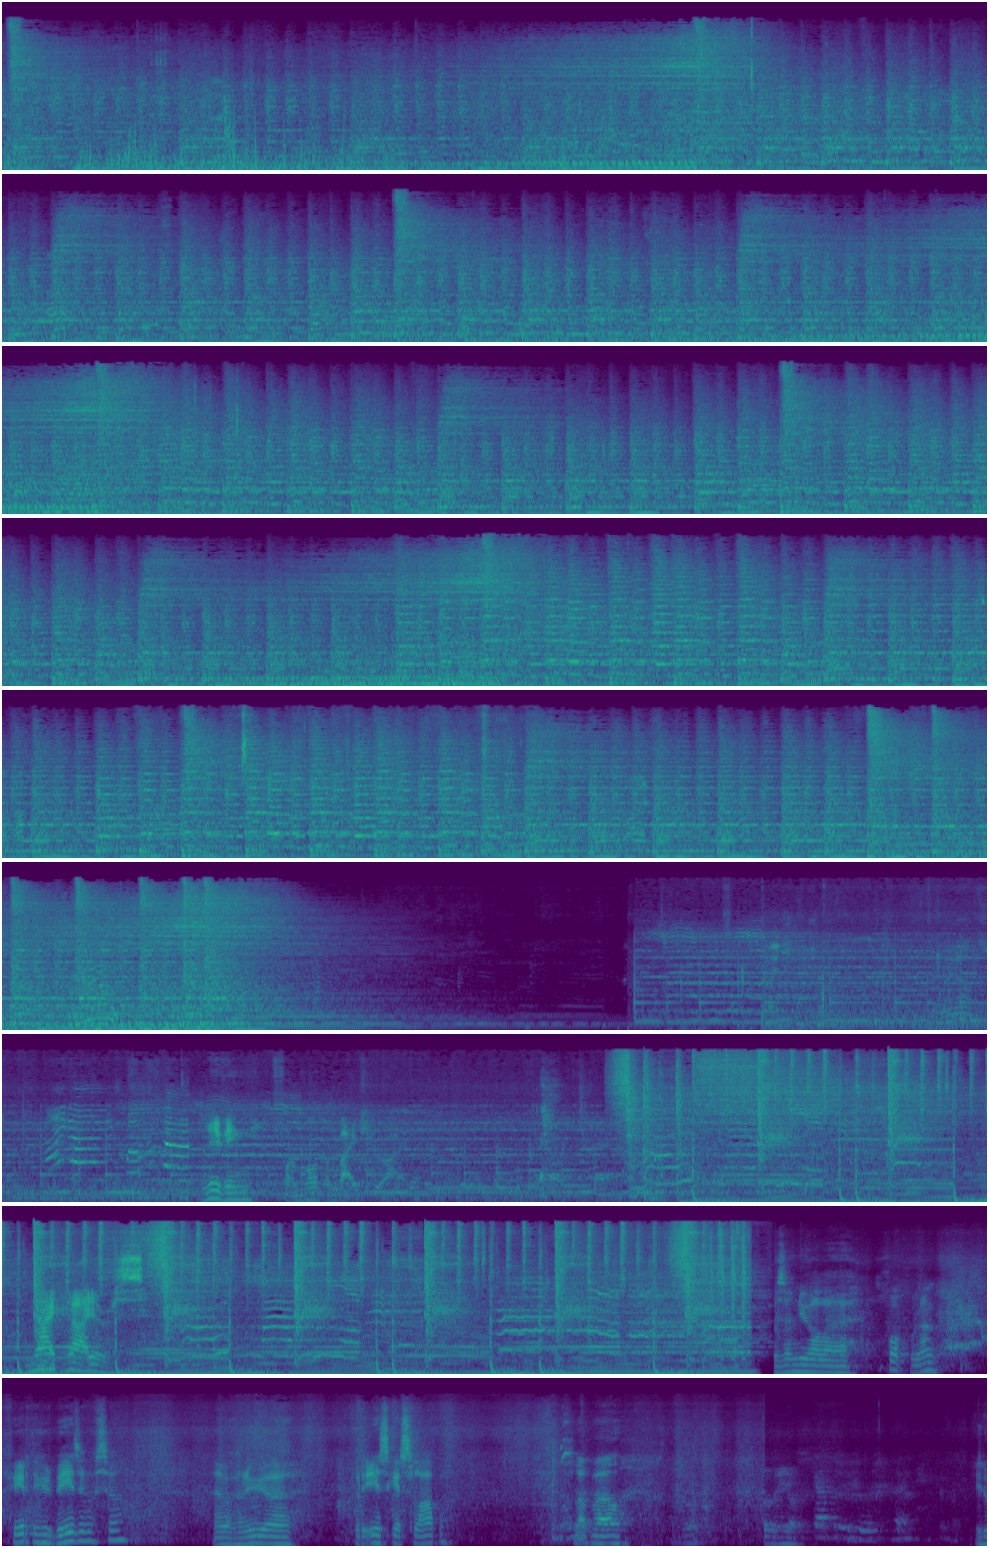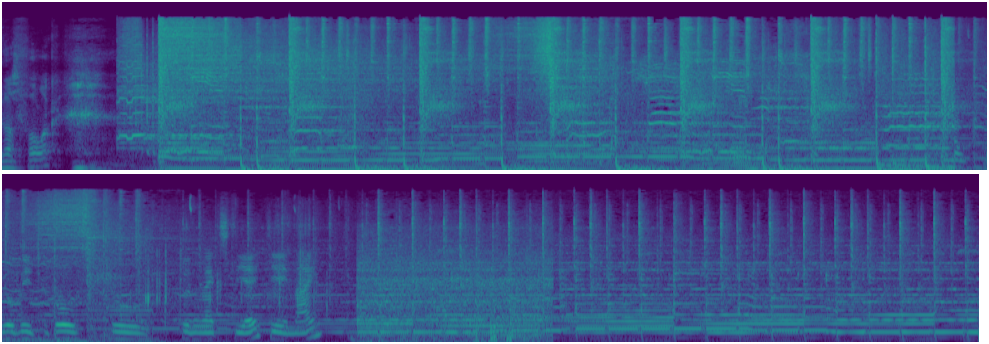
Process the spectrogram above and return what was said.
Leaving for mountain bike ride. Night Riders. We zijn nu al, eh, goh, hoe lang? 40 uur bezig of zo. En we gaan nu eh, voor de eerste keer slapen. Slaap wel. Hier was volk. will be to go to, to the next TA, TA9.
